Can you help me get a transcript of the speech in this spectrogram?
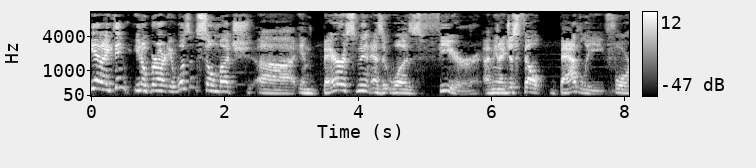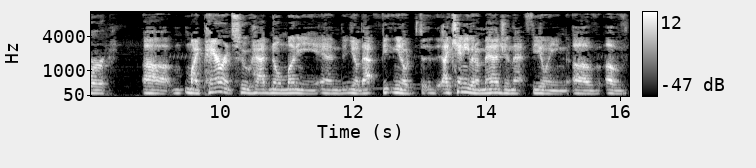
Yeah, I think, you know, Bernard, it wasn't so much uh, embarrassment as it was fear. I mean, I just felt badly for uh, my parents who had no money, and you know that you know I can't even imagine that feeling of of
